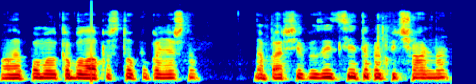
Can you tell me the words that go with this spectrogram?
Але помилка була по стопу, звісно. На першій позиції така печальна.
